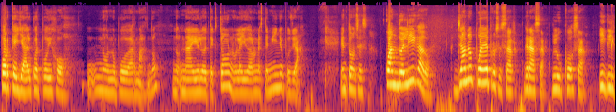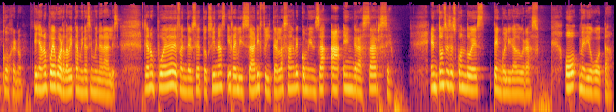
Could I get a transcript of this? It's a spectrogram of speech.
porque ya el cuerpo dijo, no, no puedo dar más, ¿no? ¿no? Nadie lo detectó, no le ayudaron a este niño, pues ya. Entonces, cuando el hígado ya no puede procesar grasa, glucosa y glicógeno, que ya no puede guardar vitaminas y minerales, ya no puede defenderse de toxinas y revisar y filtrar la sangre, comienza a engrasarse. Entonces es cuando es tengo el hígado graso o medio gota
